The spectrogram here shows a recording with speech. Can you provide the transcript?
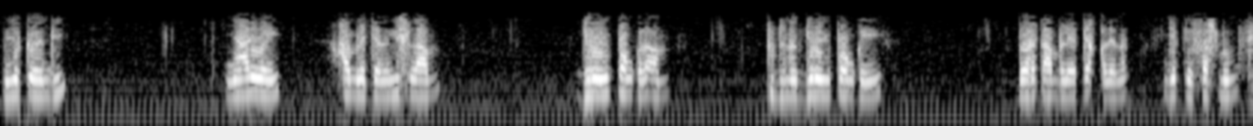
bu njëkk indi ñaari way xamle ca ne lislaam juróomi ponk la am tudd nag juróomi ponk yi door tàmbalee teqale nag njëkke faslun fi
